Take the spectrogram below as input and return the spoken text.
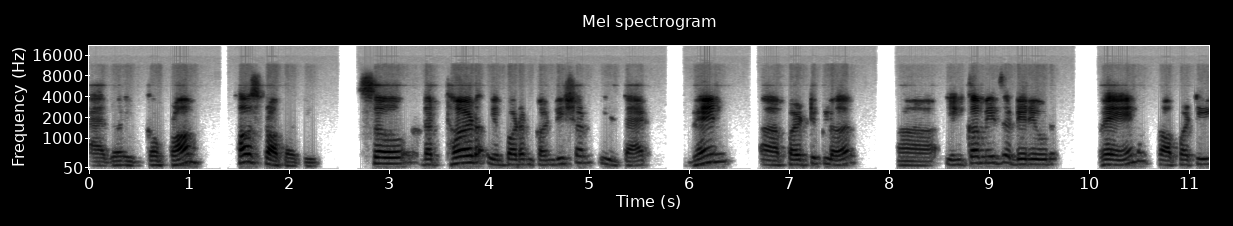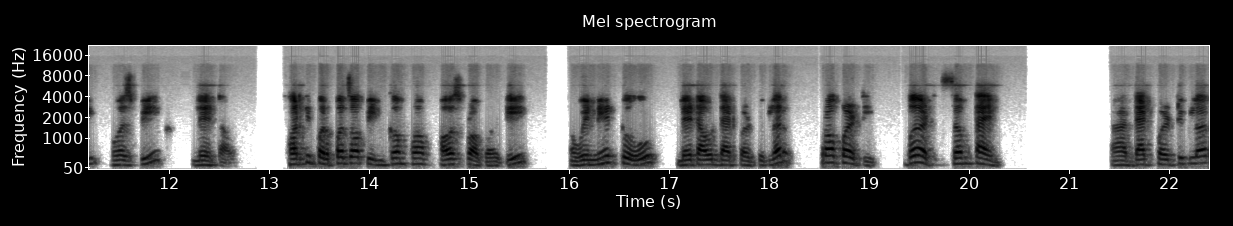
as an income from house property. So the third important condition is that when a particular uh, income is derived, when property must be let out for the purpose of income from house property, we need to let out that particular property. But sometime uh, that particular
